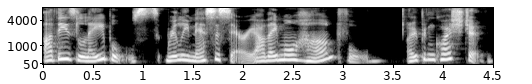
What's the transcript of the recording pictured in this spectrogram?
Are these labels really necessary? Are they more harmful? Open question.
